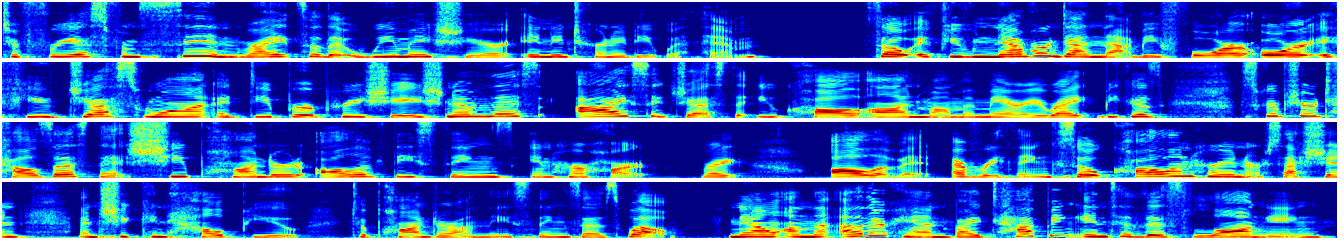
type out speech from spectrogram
to free us from sin, right? So that we may share in eternity with Him. So, if you've never done that before, or if you just want a deeper appreciation of this, I suggest that you call on Mama Mary, right? Because scripture tells us that she pondered all of these things in her heart, right? All of it, everything. So call on her intercession and she can help you to ponder on these things as well. Now, on the other hand, by tapping into this longing,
